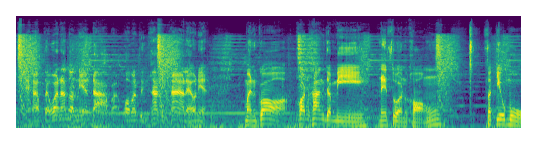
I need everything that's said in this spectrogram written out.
1นะครับแต่ว่าณตอนนี้ดาบอะพอมันถึง 55 แล้วเนี่ยมันก็ค่อนข้างจะมีในส่วนของสกิลหมู่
